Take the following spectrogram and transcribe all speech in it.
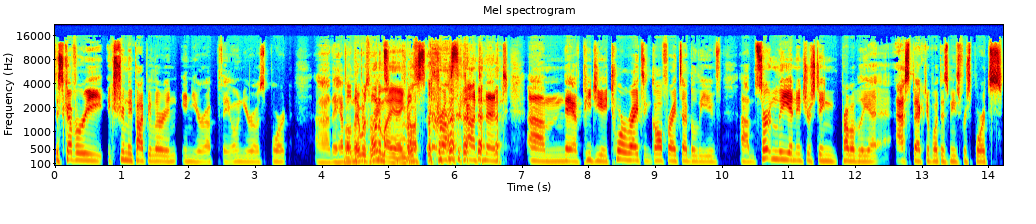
Discovery, extremely popular in, in Europe. They own Eurosport. Uh, they have well, there was one of my across, angles across the continent. Um, they have PGA Tour rights and golf rights, I believe. Um, certainly, an interesting, probably a, aspect of what this means for sports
